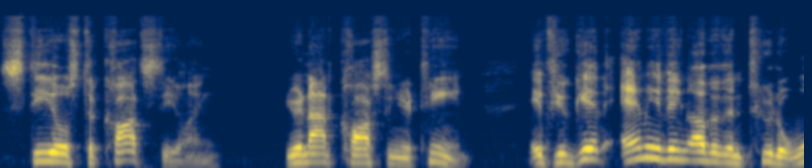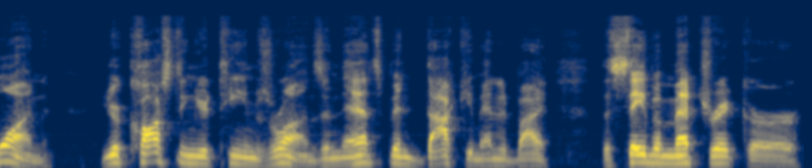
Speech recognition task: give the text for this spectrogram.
steals to caught stealing, you're not costing your team. If you get anything other than two to one, you're costing your team's runs. And that's been documented by the Sabermetric or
